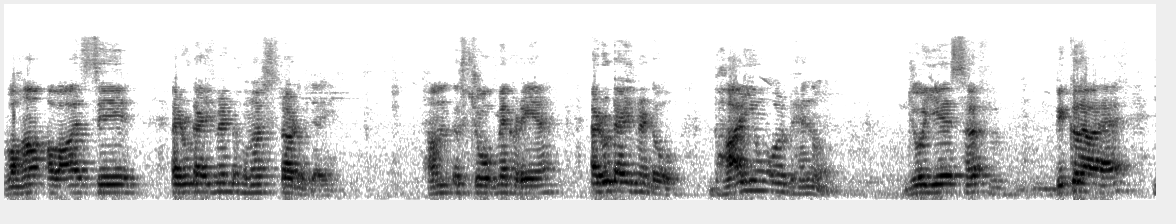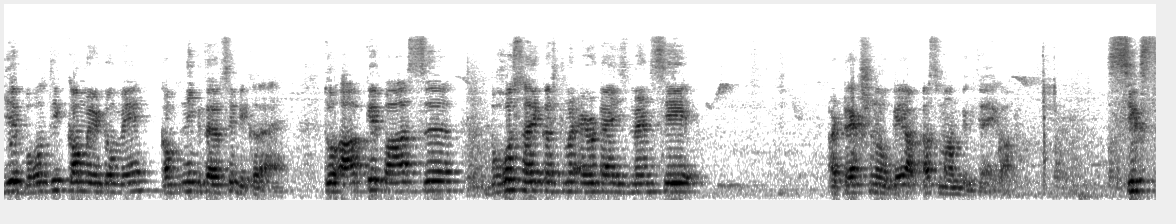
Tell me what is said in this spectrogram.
वहाँ आवाज़ से एडवर्टाइजमेंट होना स्टार्ट हो जाए। हम उस चौक में खड़े हैं। एडवर्टाइजमेंट हो, भाइयों और बहनों, जो ये सर्फ बिक रहा है, ये बहुत ही कम रेटों में कंपनी की तरफ़ से बिक रहा है। तो आपके पास बहुत सारे कस्टमर एडवर्टाइजमेंट से अट्रैक्शन हो गए, आपका सामान बिक जाएगा। सिक्स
